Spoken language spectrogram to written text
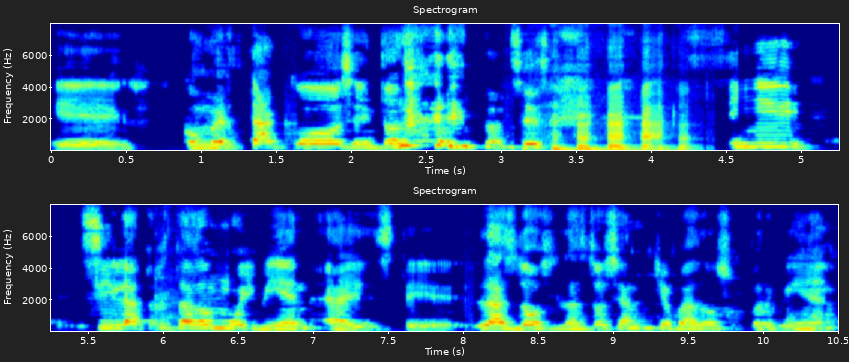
eh, comer tacos, entonces, entonces sí, sí la ha tratado muy bien, a este, las dos, las dos se han llevado súper bien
